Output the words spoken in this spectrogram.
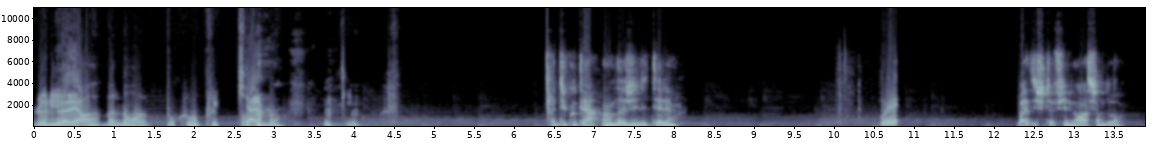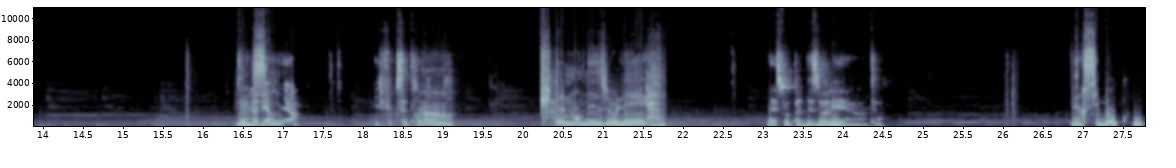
le lieu a l'air maintenant euh, beaucoup plus calme. effectivement. Ah, du coup, t'es à 1 d'agilité là? Ouais, Vas-y, je te file une ration d'eau. C'est ma merci. dernière. Il faut que ça te revienne. Oh, je suis tellement désolée. Mais sois pas désolé. hein, Attends. Merci beaucoup.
